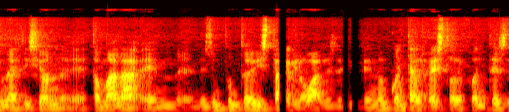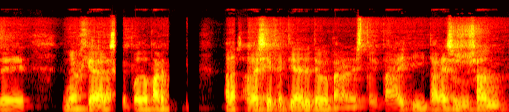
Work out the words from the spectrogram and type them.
una decisión eh, tomada desde un punto de vista global, es decir, teniendo en cuenta el resto de fuentes de energía de las que puedo partir para saber si efectivamente tengo que parar esto. Y para, y para eso se usan,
